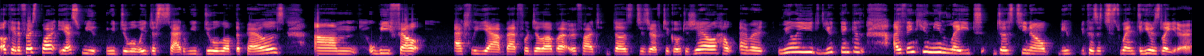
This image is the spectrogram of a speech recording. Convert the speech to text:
Okay, the first part, yes, we, we do what we just said. We do love the parallels. Um, we felt actually, yeah, bad for Dila, but Rifat does deserve to go to jail. However, really, did you think? It, I think you mean late, just you know, be, because it's 20 years later.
